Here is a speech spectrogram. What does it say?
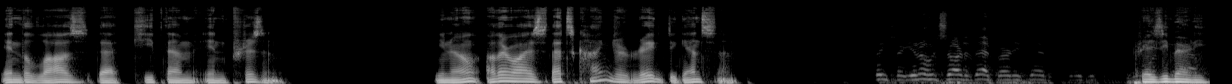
in the laws that keep them in prison you know otherwise that's kind of rigged against them I think so. You know who started that? Bernie Sanders. Crazy Bernie. Crazy wants to have bernie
